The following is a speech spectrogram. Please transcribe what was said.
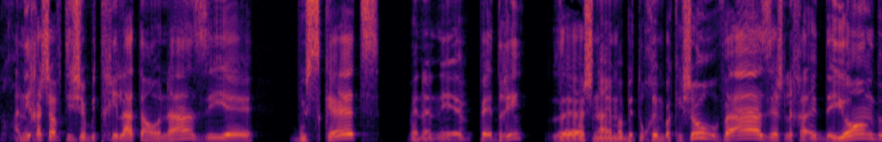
נכון. אני חשבתי שבתחילת העונה זה יהיה בוסקץ ופדרי, זה השניים הבטוחים בקישור, ואז יש לך את דה יונג,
